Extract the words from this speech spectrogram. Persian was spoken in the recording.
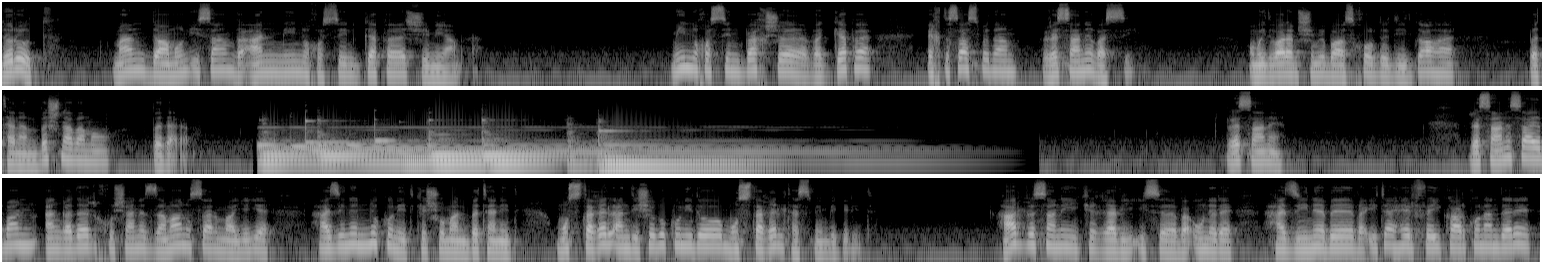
درود. من دامون ایسم و ان می نخستین گپ شیمی امره. می نخستین بخش و گپ اختصاص بدم رسانه وسی. امیدوارم شیمی بازخورد و دیدگاه به تنم بشنوم و بدرم. رسانه. رسانه صاحبان انقدر خوشن زمان و سرمایه هزینه نکنید که شما بتنید. مستقل اندیشه بکنید و مستقل تصمیم بگیرید. هر رسانه ای که قوی ایسه و اونره هزینه به و ایتا حرفه کار کنن داره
